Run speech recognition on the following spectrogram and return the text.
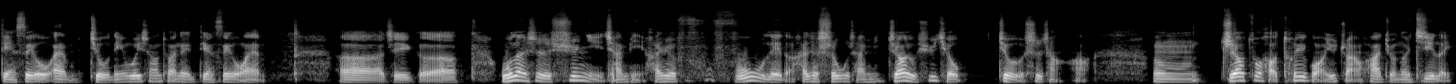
点 com 九零微商团队点 com，呃，这个无论是虚拟产品还是服服务类的，还是实物产品，只要有需求就有市场啊。嗯，只要做好推广与转化就能积累。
